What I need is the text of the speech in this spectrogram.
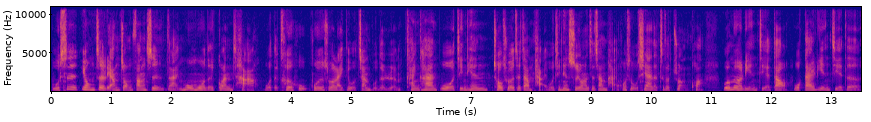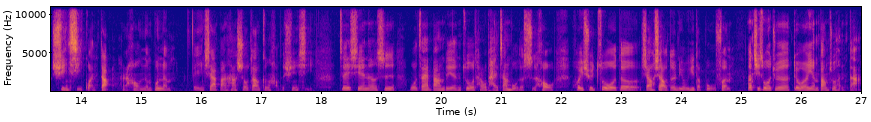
我是用这两种方式在默默的观察我的客户，或者说来给我占卜的人，看看我。我今天抽出了这张牌，我今天使用了这张牌，或是我现在的这个状况，我有没有连接到我该连接的讯息管道？然后能不能等一下帮他收到更好的讯息？这些呢，是我在帮别人做塔罗牌占卜的时候会去做的小小的留意的部分。那其实我觉得对我而言帮助很大。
